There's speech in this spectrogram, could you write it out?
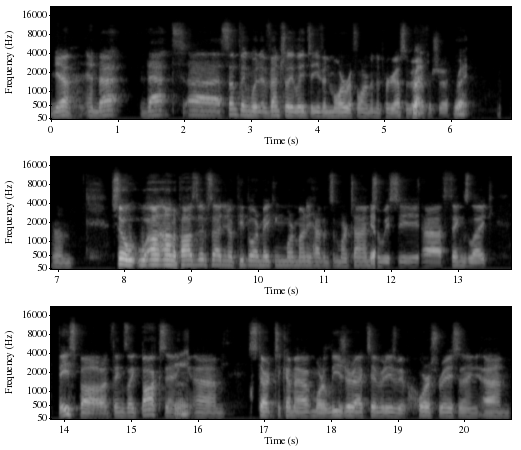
yeah and that that uh, something would eventually lead to even more reform in the progressive era Right. for sure. Right. Um, so on, on a positive side, you know, people are making more money, having some more time. Yep. So we see uh, things like baseball and things like boxing Mm. um, start to come out. More leisure activities. We have horse racing. Um,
